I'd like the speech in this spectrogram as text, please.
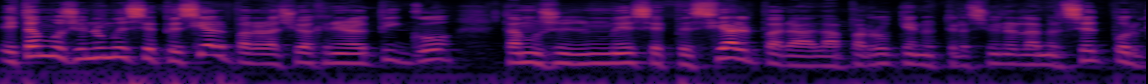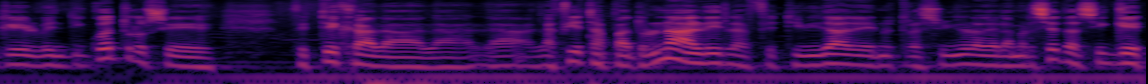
Estamos en un mes especial para la ciudad General Pico, estamos en un mes especial para la parroquia Nuestra Señora de la Merced porque el 24 se festeja las fiestas patronales, la festividad de Nuestra Señora de la Merced, así que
